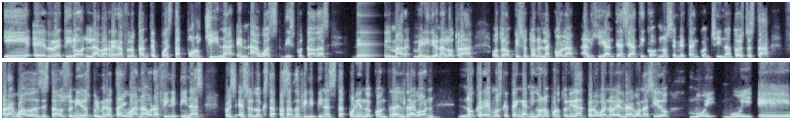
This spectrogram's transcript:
y eh, retiró la barrera flotante puesta por China en aguas disputadas del mar meridional, otra, otro pisotón en la cola al gigante asiático, no se metan con China, todo esto está fraguado desde Estados Unidos, primero Taiwán, ahora Filipinas, pues eso es lo que está pasando, Filipinas está poniendo contra el dragón, no creemos que tenga ninguna oportunidad, pero bueno, el dragón ha sido muy, muy eh,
